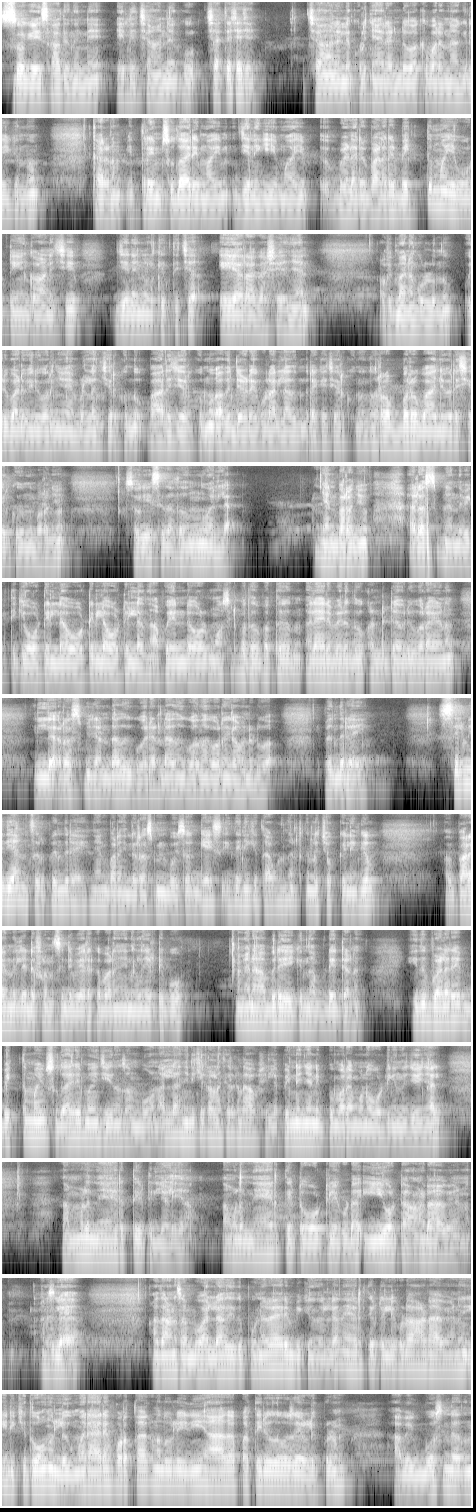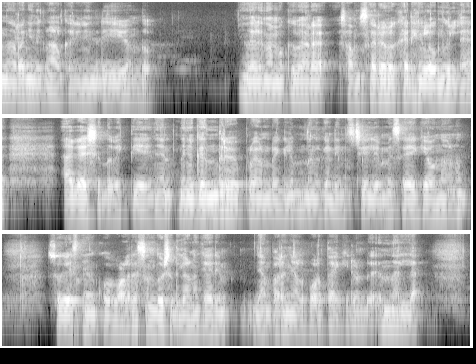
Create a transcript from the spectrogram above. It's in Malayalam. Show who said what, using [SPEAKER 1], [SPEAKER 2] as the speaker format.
[SPEAKER 1] സോ ഗൈസ് ആദ്യം തന്നെ എന്റെ ചാനലിനെ കുറിച്ച് ചാനലിനെ കുറിച്ച് ഞാൻ രണ്ട് വാക്ക് പറയാൻ ആഗ്രഹിക്കുന്നു. കാരണം ഇത്രയും സുതാര്യമായും ജനകീയമായും വളരെ വളരെ വ്യക്തമായ വോട്ടിങ് കാണിച്ച് ജനങ്ങൾക്ക് എത്തിച്ച എ ആർ ആകാശയെ ഞാൻ അഭിമാനം കൊള്ളുന്നു. ഒരുപാട് പേര് പറഞ്ഞു ഞാൻ വെള്ളം ചേർക്കുന്നു പാൽ ചേർക്കുന്നു അതിന്റെ ഇടയിൽ കൂടെ അല്ലാതെ എന്തൊക്കെ ചേർക്കുന്നു റബ്ബർ പാൽ വരെ ചേർക്കുന്നു എന്ന് പറഞ്ഞു. സോ ഗൈസ് ഇത് അതൊന്നുമല്ല. ഞാൻ പറഞ്ഞു റസ്മിൻ എന്ന വ്യക്തിക്ക് വോട്ടില്ല വോട്ടില്ല വോട്ടില്ല എന്ന്. അപ്പോൾ എന്റെ ഓൾമോസ്റ്റ് പത്ത് പത്ത് നാലായിരം പേരെന്തോ കണ്ടിട്ട് അവർ പറയാണ് ഇല്ല റസ്മി രണ്ടാമത് നിൽക്കുക രണ്ടാമത് നിൽക്കുക എന്നൊക്കെ പറഞ്ഞ് കമന്റ് ഇടുക ഇപ്പോൾ എന്തരായി സെൽമി ധ്യാൻ സർ ഇപ്പോൾ എന്തിനായി? ഞാൻ പറഞ്ഞില്ല റസ്മിൻ ബോയ്സ് ഗേസ് ഇതെനിക്ക് തമിഴ്നാട്ടിൽ നിന്നുള്ള ചൊക്കലിംഗം പറയുന്നില്ല എന്റെ ഫ്രണ്ട്സിന്റെ പേരൊക്കെ പറഞ്ഞ് നിങ്ങൾ ഞെട്ടിപ്പോവും. അങ്ങനെ അവരയക്കുന്ന അപ്ഡേറ്റാണ് ഇത് വളരെ വ്യക്തമായും സുതാര്യമായും ചെയ്യുന്ന സംഭവമാണ്. അല്ല എനിക്ക് കള്ളം ചേർക്കേണ്ട ആവശ്യമില്ല. പിന്നെ ഞാൻ ഇപ്പം പറയാൻ പോകുന്ന വോട്ടിംഗ് എന്ന് വെച്ച് കഴിഞ്ഞാൽ നമ്മൾ നേരത്തെ ഇട്ടില്ല അളിയ നമ്മൾ നേരത്തെ ഇട്ട് വോട്ടിലേക്കൂടെ ഈ വോട്ട് ആടാവുകയാണ് മനസ്സിലായോ? അതാണ് സംഭവം. അല്ലാതെ ഇത് പുനരാരംഭിക്കുന്നില്ല നേരത്തെ ഇട്ടില്ല കൂടെ ആടാവുകയാണ് എനിക്ക് തോന്നുന്നില്ല ഇവന്മാരാരും പുറത്താക്കണതുപോലെ ഇനി ആകെ പത്തിരുപത് ദിവസമേ ഉള്ളൂ. ഇപ്പോഴും ആ ബിഗ് ബോസിന്റെ അത് നിറഞ്ഞു നിൽക്കുന്ന ആൾക്കാർ ഇനി എന്തിട്ട് ചെയ്യും എന്തോ. എന്തായാലും നമുക്ക് വേറെ സംസാരമോ കാര്യങ്ങളൊന്നുമില്ല ആകാശ് എന്ന വ്യക്തിയായി ഞാൻ. നിങ്ങൾക്ക് എന്തൊരു അഭിപ്രായം ഉണ്ടെങ്കിലും നിങ്ങൾക്ക് എന്റെ ഇൻസ്റ്റയിൽ മെസ്സേജ് അയക്കാവുന്നതാണ്. സോ നിങ്ങൾക്ക് വളരെ സന്തോഷത്തിലാണ് കാര്യം. ഞാൻ പറഞ്ഞ ആൾ പുറത്താക്കിയിട്ടുണ്ട് എന്നല്ല.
